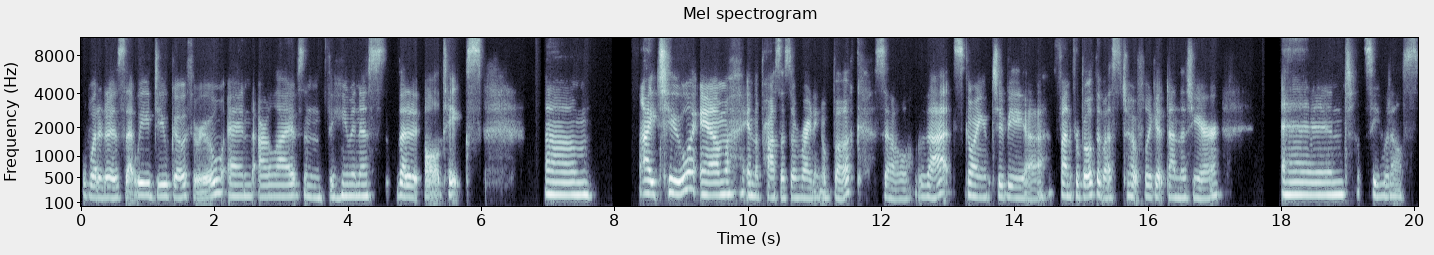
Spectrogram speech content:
what it is that we do go through and our lives and the humanness that it all takes. Um, I too am in the process of writing a book. So that's going to be uh, fun for both of us to hopefully get done this year. And let's see what else.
